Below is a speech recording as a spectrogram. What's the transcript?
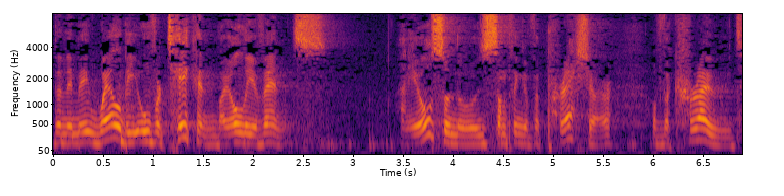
that they may well be overtaken by all the events. And he also knows something of the pressure of the crowd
